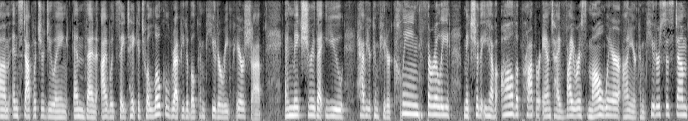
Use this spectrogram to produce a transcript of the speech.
um, and stop what you're doing. And then I would say take it to a local reputable computer repair shop and make sure that you have your computer cleaned thoroughly, make sure that you have all the proper antivirus malware on your computer system.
